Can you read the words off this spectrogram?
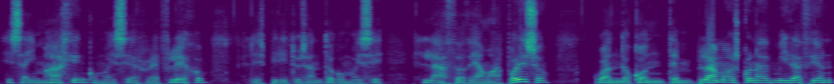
esa imagen, como ese reflejo, el Espíritu Santo como ese lazo de amor. Por eso, cuando contemplamos con admiración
